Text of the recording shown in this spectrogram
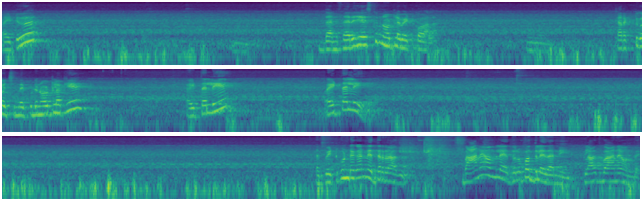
రైటు? దాన్ని సరి చేసుకుని నోట్లో పెట్టుకోవాలి. కరెక్ట్గా వచ్చింది. ఇప్పుడు నోట్లోకి. వైట్ తల్లి. వైట్ తల్లి. అది పెట్టుకుంటే కానీ నిద్ర రాదు. బాగానే ఉందిలే దులపొద్దులే దాన్ని. క్లాత్ బాగానే ఉంది.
